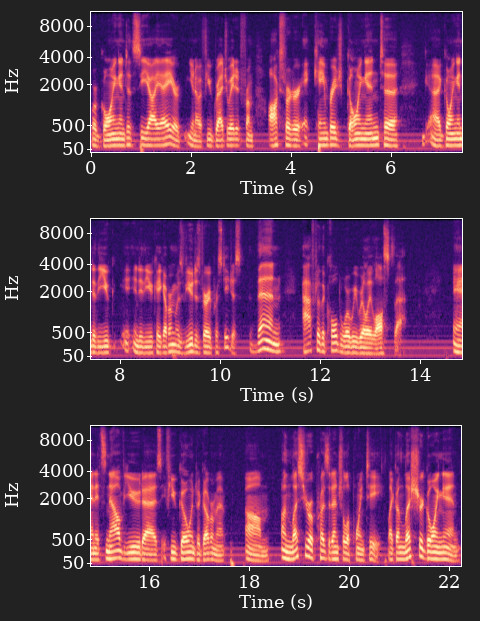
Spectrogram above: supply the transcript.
or going into the CIA, or you know, if you graduated from Oxford or Cambridge, going into uh, going into the U- into the UK government was viewed as very prestigious. Then, after the Cold War, we really lost that, and it's now viewed as if you go into government, um, unless you're a presidential appointee, like unless you're going in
